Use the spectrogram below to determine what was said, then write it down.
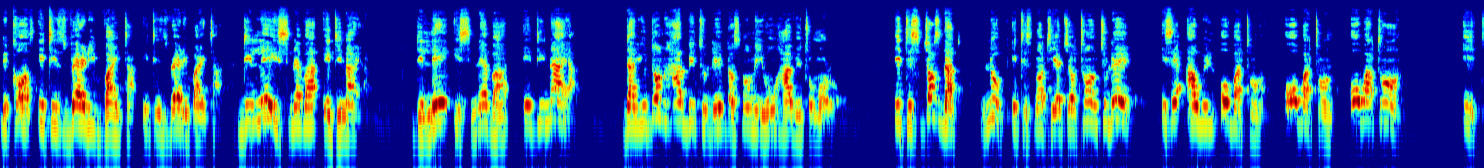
because it is very vital. It is very vital. Delay is never a denier. Delay is never a denier. That you don't have it today does not mean you won't have it tomorrow. It is just that, look, it is not yet your turn today. He said, I will overturn, overturn, overturn it,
